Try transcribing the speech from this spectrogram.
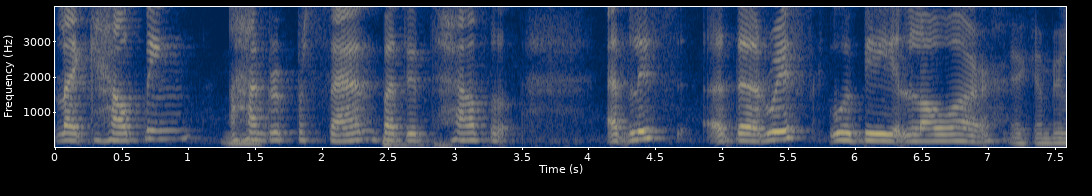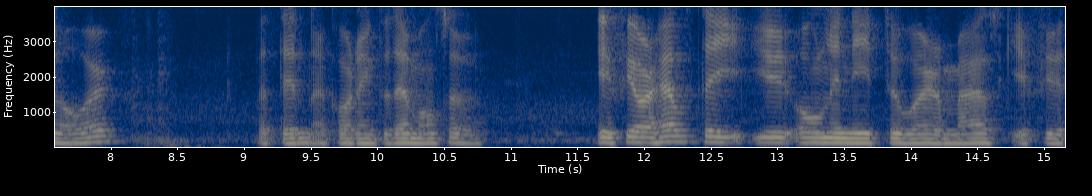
like helping a hundred percent, but it help. At least uh, the risk would be lower. it can be lower but then according to them also if you're healthy you only need to wear a mask if you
